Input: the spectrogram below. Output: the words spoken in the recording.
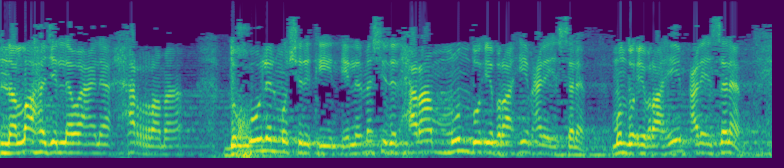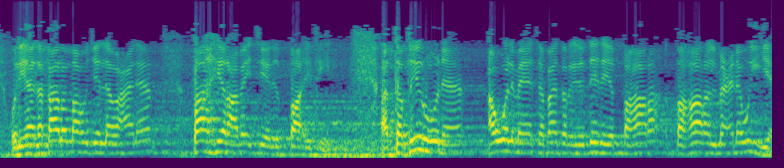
أن الله جل وعلا حرم دخول المشركين إلى المسجد الحرام منذ إبراهيم عليه السلام. منذ إبراهيم عليه السلام. ولهذا قال الله جل وعلا طهر بيتي للطائفين. التطهير هنا أول ما يتبادر إلى ذهنه الطهاره الطهارة المعنوية.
